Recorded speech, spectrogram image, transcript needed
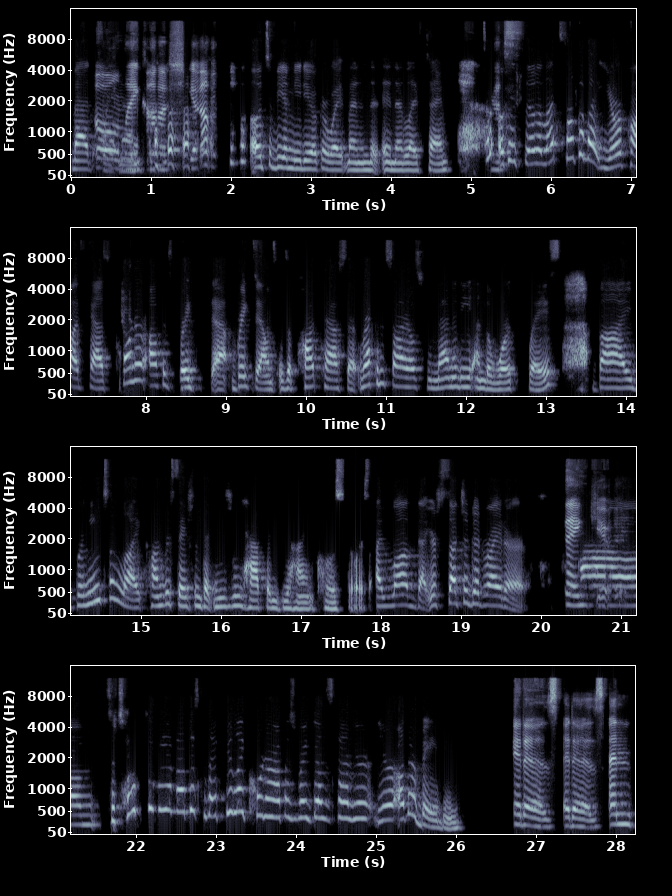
Mad. Oh my men. gosh. Yep. oh, to be a mediocre white man in, the, in a lifetime. Yes. Okay, so let's talk about your podcast. Corner Office Breakdown, Breakdowns is a podcast that reconciles humanity and the workplace by bringing to light conversations that usually happen behind closed doors. I love that. You're such a good writer. Thank you. Um, so talk to me about this because I feel like corner office breakdowns is kind of your your other baby. It is. It is. And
